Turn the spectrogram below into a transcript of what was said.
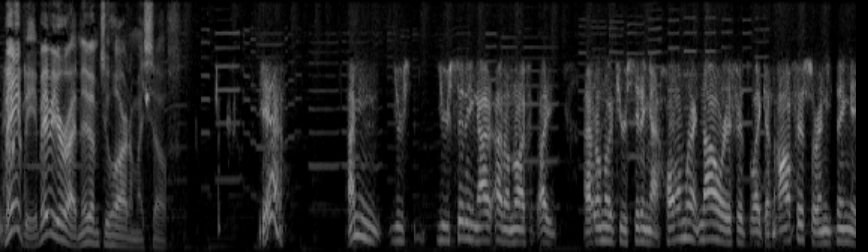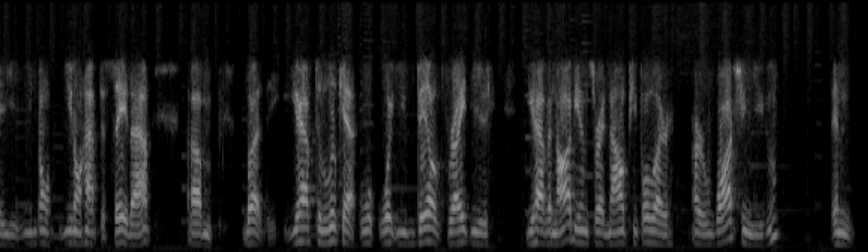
Maybe, maybe you're right. Maybe I'm too hard on myself. Yeah, I mean, you're you're sitting. I, I don't know if I I don't know if you're sitting at home right now or if it's like an office or anything. You, you don't you don't have to say that, um, but you have to look at w- what you built. Right, you you have an audience right now. People are are watching you, and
